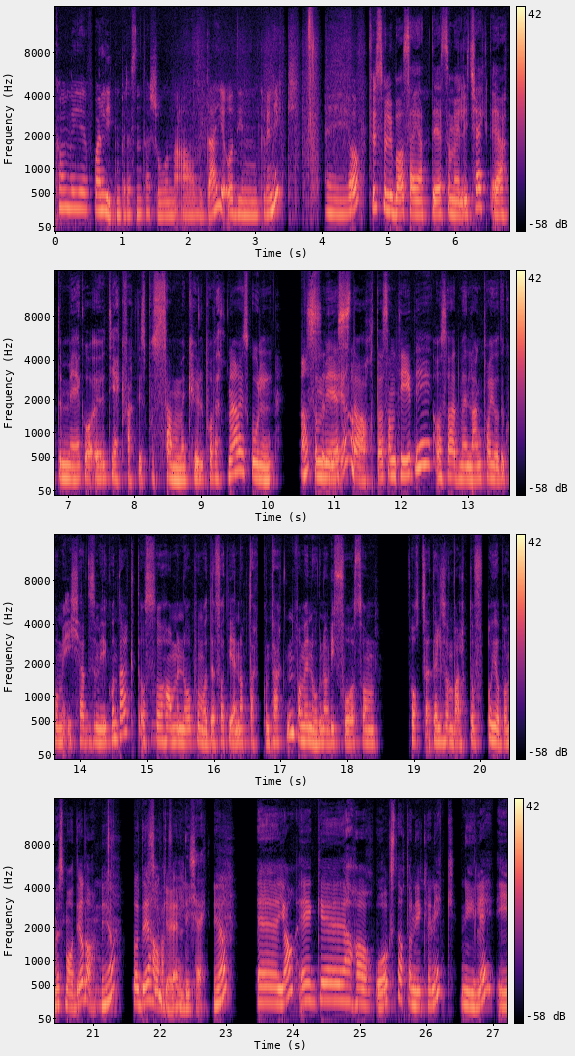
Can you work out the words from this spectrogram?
kan vi få en liten presentasjon av deg og din klinikk? Eh, ja, først vil jeg bare si at det som er litt kjekt, er at meg og Aud gikk faktisk på samme kull på Veterinærhøgskolen. Så vi starta samtidig, og så hadde vi en lang periode hvor vi ikke hadde så mye kontakt. Og så har vi nå på en måte fått gjenopptatt kontakten, for vi er noen av de få som fortsetter, eller som valgte å, å jobbe med smådyr, da. Ja, så det har så vært gøy. veldig kjekt. Ja, eh, ja jeg eh, har òg starta ny klinikk nylig i,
